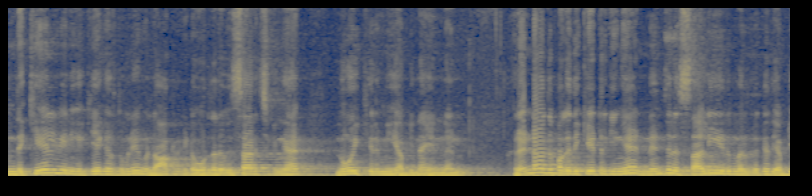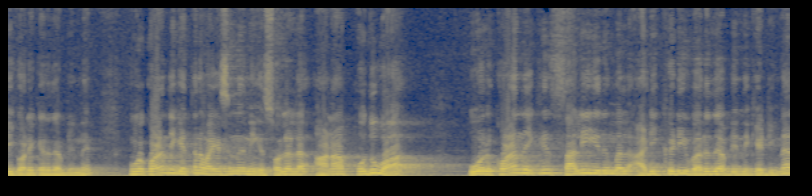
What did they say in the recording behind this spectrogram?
இந்த கேள்வியை நீங்கள் கேட்கறதுக்கு முன்னாடி உங்கள் டாக்டர்கிட்ட ஒரு தடவை விசாரிச்சுக்கோங்க. நோய் கிருமி அப்படின்னா என்னன்னு. ரெண்டாவது பகுதி கேட்டிருக்கீங்க நெஞ்சில் சளி இருமல் இருக்கிறது எப்படி குறைக்கிறது அப்படின்னு. உங்கள் குழந்தைக்கு எத்தனை வயசுன்னு நீங்கள் சொல்லலை ஆனால் பொதுவாக ஒரு குழந்தைக்கு சளி இருமல் அடிக்கடி வருது அப்படின்னு கேட்டிங்கன்னா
